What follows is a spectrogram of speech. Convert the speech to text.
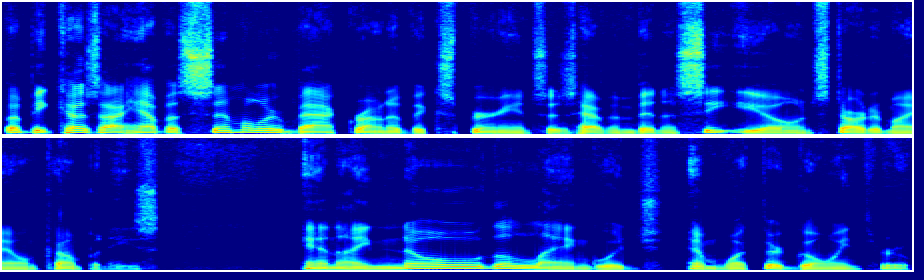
but because I have a similar background of experiences, having been a CEO and started my own companies, and I know the language and what they're going through.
